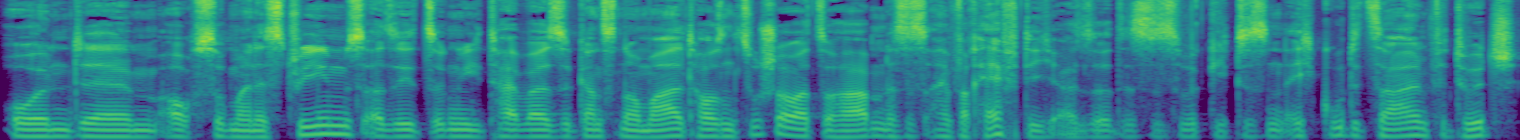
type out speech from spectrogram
Und ähm, auch so meine Streams, also jetzt irgendwie teilweise ganz normal 1000 Zuschauer zu haben, das ist einfach heftig. Also das ist wirklich, das sind echt gute Zahlen für Twitch.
